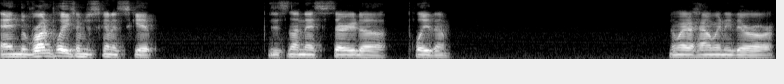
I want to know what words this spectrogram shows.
And the run plays, I'm just going to skip. It's not necessary to play them. No matter how many there are.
